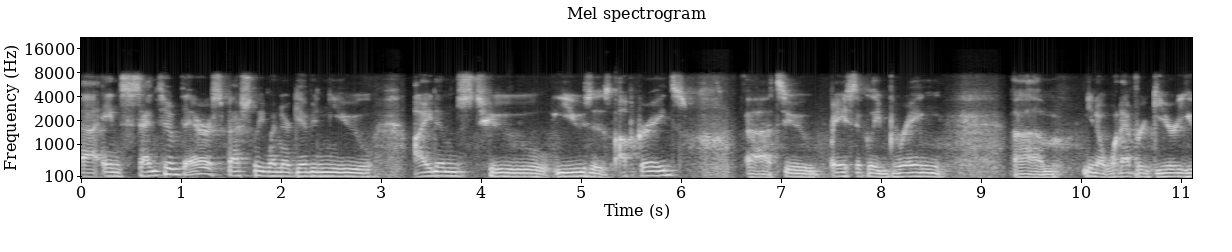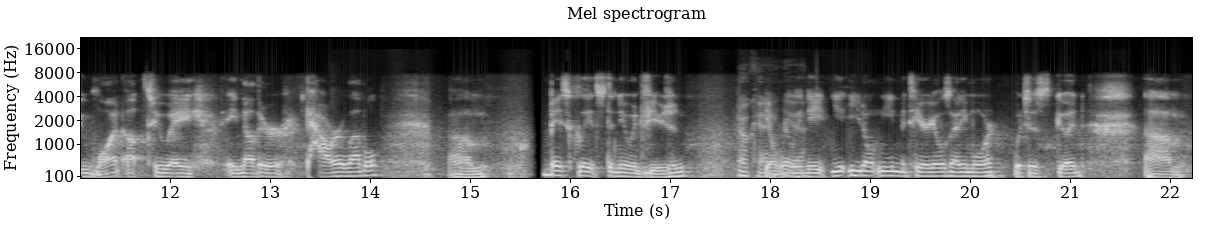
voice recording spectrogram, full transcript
uh, incentive there, especially when they're giving you items to use as upgrades uh, to basically bring um, you know whatever gear you want up to a another power level. Um, basically, it's the new infusion. Okay. You don't really yeah. need you, you don't need materials anymore, which is good. Um,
